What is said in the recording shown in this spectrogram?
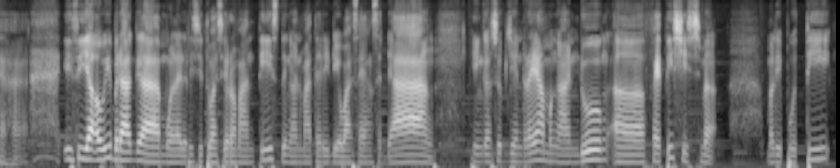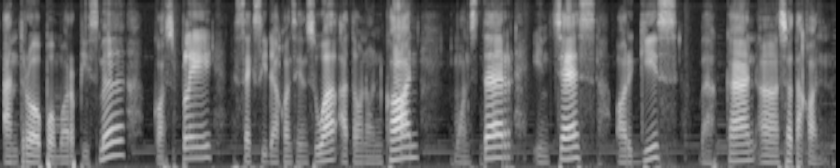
Isi yaoi beragam, mulai dari situasi romantis dengan materi dewasa yang sedang, hingga subgenre yang mengandung uh, fetishisme, meliputi antropomorfisme, cosplay, seks tidak konsensual atau non-con, monster, incest, orgis, bahkan uh, sotakon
